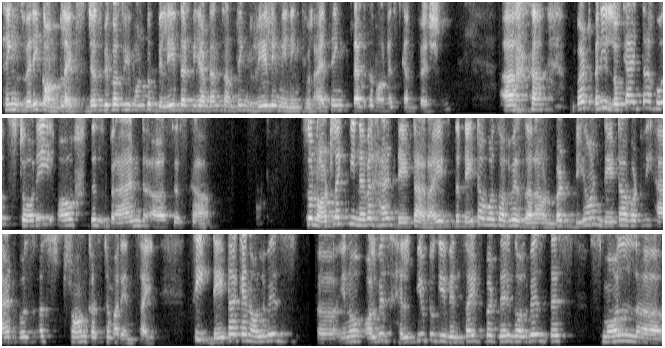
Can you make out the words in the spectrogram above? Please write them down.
things very complex just because we want to believe that we have done something really meaningful. I think that is an honest confession. Uh, but when you look at the whole story of this brand, uh, so not like we never had data, right? The data was always around, but beyond data, what we had was a strong customer insight. See, data can always, uh, you know, always help you to give insights, but there is always this small, uh,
